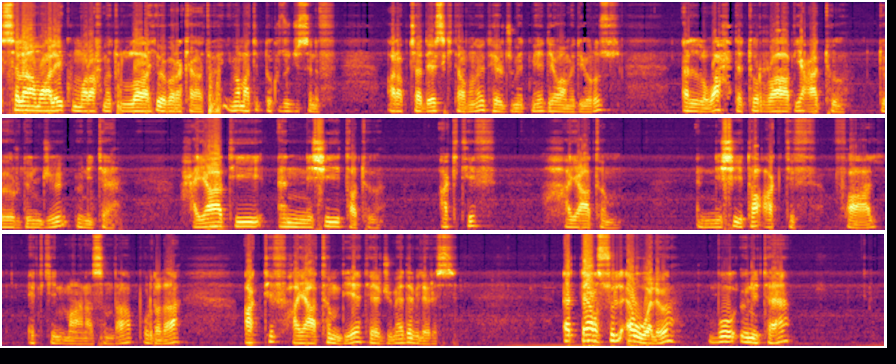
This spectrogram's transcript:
Esselamu Aleyküm ve Rahmetullahi ve Berekatuhu. İmam Hatip 9. sınıf Arapça ders kitabını tercüme etmeye devam ediyoruz. El-Vahdetur Rabi'atu Dördüncü ünite Hayati en-Neşitatu Aktif hayatım Neşita aktif faal etkin manasında. Burada da aktif hayatım diye tercüme edebiliriz. Et-dersul evvelu bu ünite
